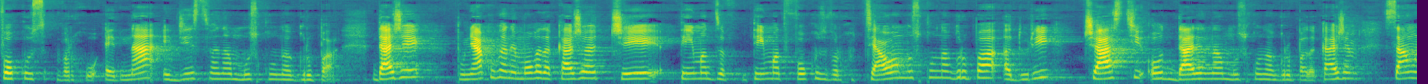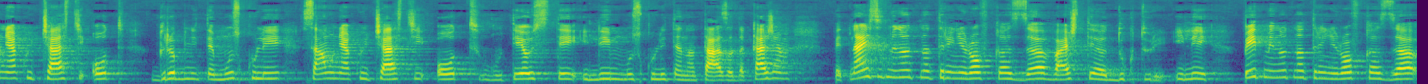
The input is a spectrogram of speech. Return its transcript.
фокус върху една единствена мускулна група. Даже понякога не мога да кажа, че те имат, те имат фокус върху цяла мускулна група, а дори части от дадена мускулна група. Да кажем, само някои части от гръбните мускули, само някои части от глутеусите или мускулите на таза. Да кажем, 15-минутна тренировка за вашите адуктори или 5-минутна тренировка за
